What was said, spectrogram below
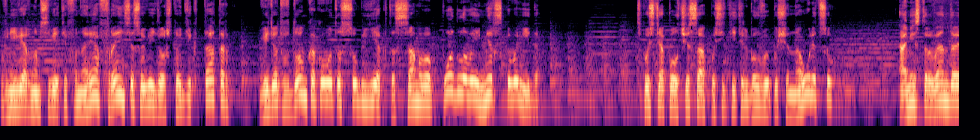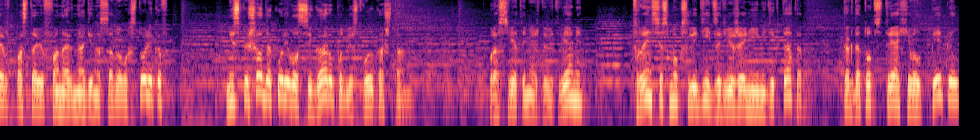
в неверном свете фонаря Фрэнсис увидел, что диктатор — ведет в дом какого-то субъекта самого подлого и мерзкого вида. Спустя полчаса посетитель был выпущен на улицу, а мистер Венделер, поставив фонарь на один из садовых столиков, не спеша докуривал сигару под листвою каштана. Просветы между ветвями Фрэнсис мог следить за движениями диктатора, когда тот стряхивал пепел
